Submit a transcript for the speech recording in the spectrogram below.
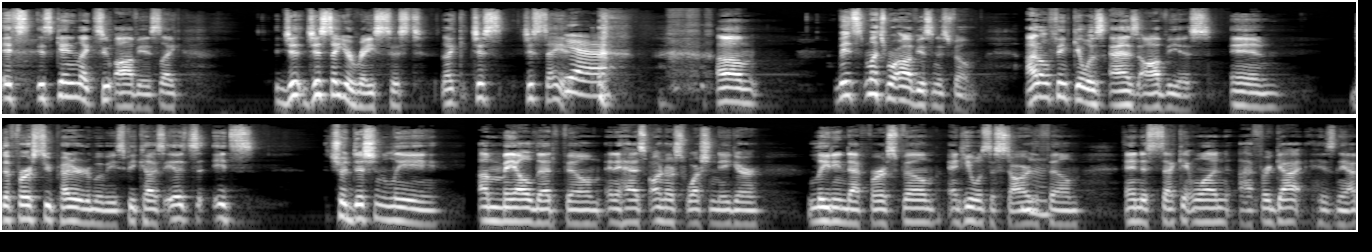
it's it's getting like too obvious. Like just just say you're racist. Like just just say it. Yeah. um It's much more obvious in this film. I don't think it was as obvious in the first two Predator movies because it's it's traditionally a male led film and it has Arnold Schwarzenegger leading that first film and he was the star mm-hmm. of the mm-hmm. film. And the second one, I forgot his name.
